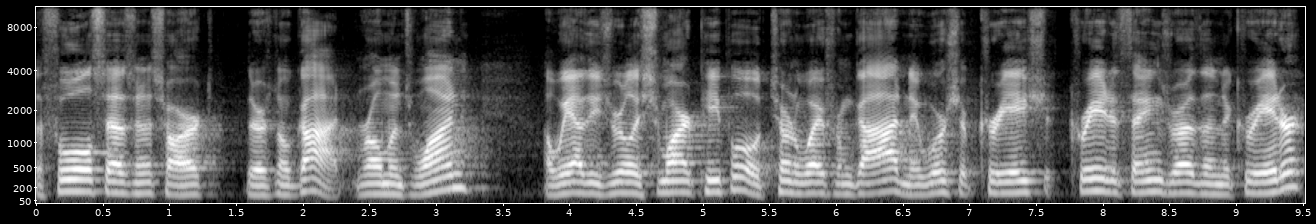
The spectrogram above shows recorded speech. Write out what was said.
The fool says in his heart, there's no God. Romans 1, uh, we have these really smart people who turn away from God and they worship creation, created things rather than the Creator.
